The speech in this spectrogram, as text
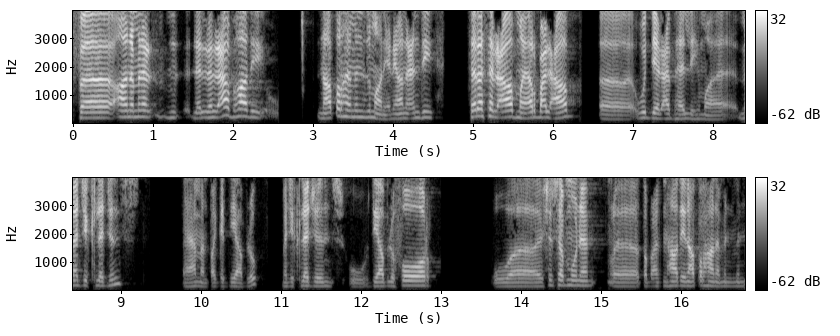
فأنا من ال- من الألعاب هذه ناطرها من زمان. يعني أنا عندي ثلاث ألعاب ما أربع ألعاب أه ودي ألعبها اللي هم Magic Legends هم منطقه Diablo. Magic Legends و Diablo 4 وش يسمونه؟ أه طبعا هذه ناطرها أنا من من,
